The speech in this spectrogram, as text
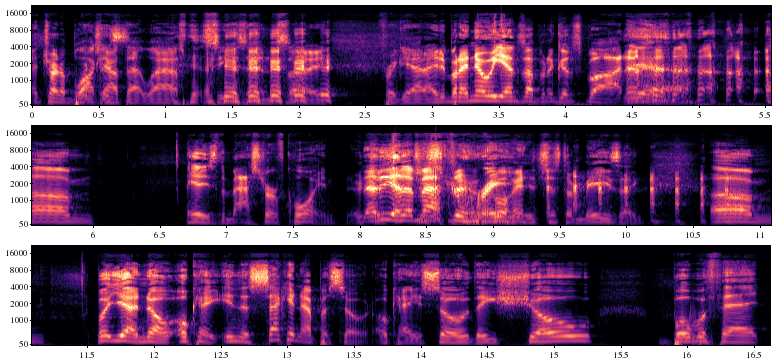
I try to block Which out that last season, so I forget. I, but I know he ends up in a good spot. yeah. Um, he's the master of coin. It's just- yeah, the master of coin. It's just amazing. um, but yeah, no. Okay, in the second episode, okay, so they show Boba Fett.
